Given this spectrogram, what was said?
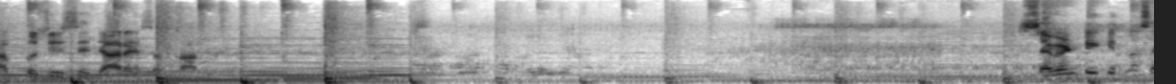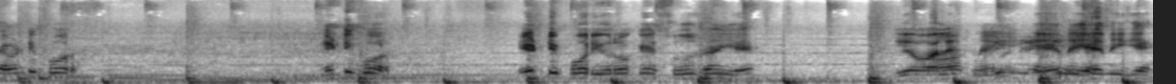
अब खुशी से जा रहे हैं सब साथ में। सेवेंटी कितना? Seventy four eighty four eighty four euro के शूज़ हैं ये। ये वाले नहीं ये नहीं ये नहीं ये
